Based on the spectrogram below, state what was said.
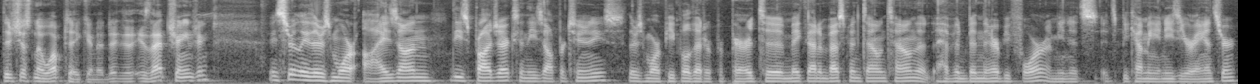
there's just no uptake in it. Is that changing? And certainly, there's more eyes on these projects and these opportunities. There's more people that are prepared to make that investment downtown that haven't been there before. I mean, it's it's becoming an easier answer.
